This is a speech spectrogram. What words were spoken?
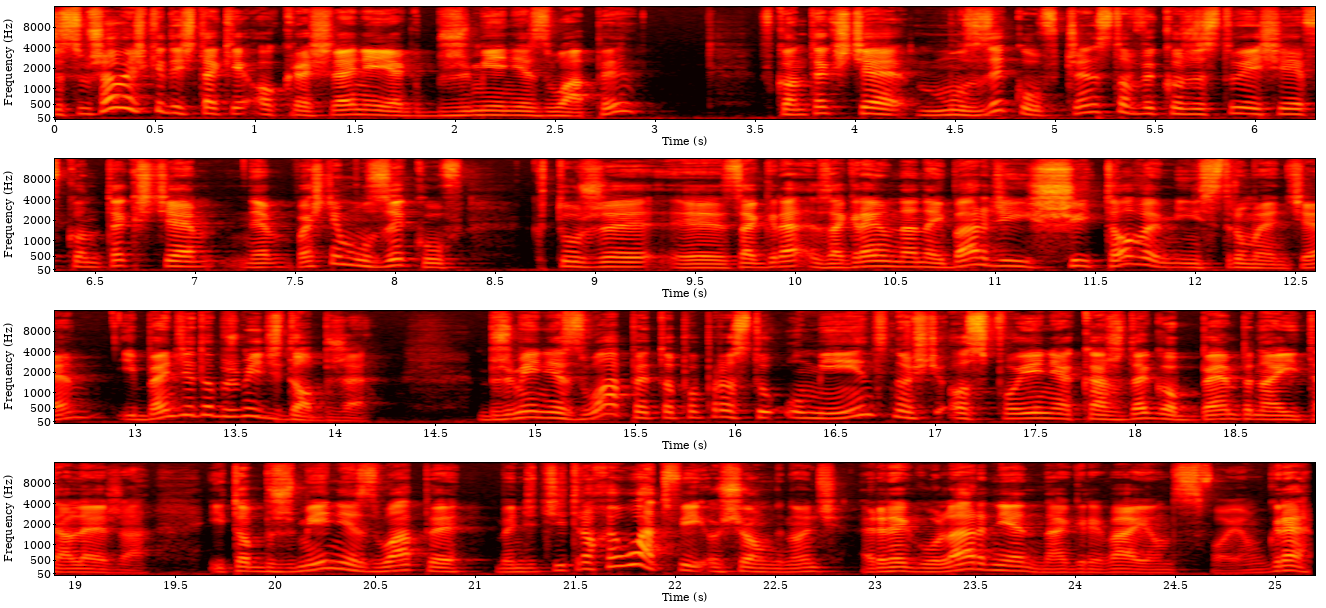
Czy słyszałeś kiedyś takie określenie jak brzmienie z łapy? W kontekście muzyków często wykorzystuje się w kontekście właśnie muzyków, którzy e, zagra zagrają na najbardziej shitowym instrumencie i będzie to brzmieć dobrze. Brzmienie z łapy to po prostu umiejętność oswojenia każdego bębna i talerza. I to brzmienie z łapy będzie ci trochę łatwiej osiągnąć, regularnie nagrywając swoją grę.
